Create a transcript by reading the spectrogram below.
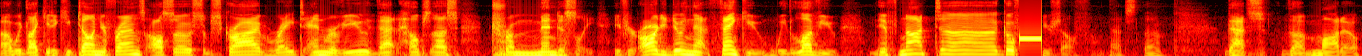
uh, we'd like you to keep telling your friends. Also, subscribe, rate, and review. That helps us tremendously. If you're already doing that, thank you. We love you. If not, uh, go f- yourself. That's the that's the motto.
